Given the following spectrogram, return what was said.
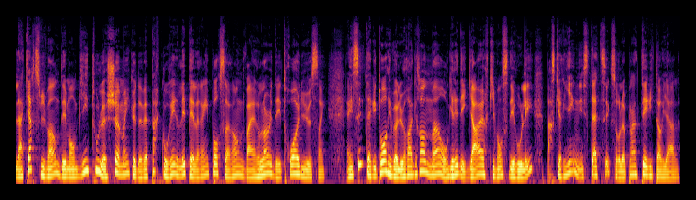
La carte suivante démontre bien tout le chemin que devaient parcourir les pèlerins pour se rendre vers l'un des trois lieux saints. Ainsi, le territoire évoluera grandement au gré des guerres qui vont se dérouler parce que rien n'est statique sur le plan territorial.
